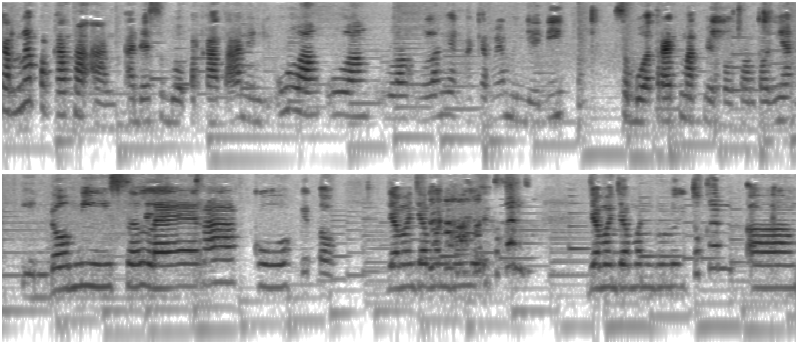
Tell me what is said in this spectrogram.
karena perkataan. Ada sebuah perkataan yang diulang ulang ulang ulang yang akhirnya menjadi sebuah trademark gitu contohnya Indomie seleraku gitu zaman zaman dulu itu kan zaman-zaman dulu itu kan em,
